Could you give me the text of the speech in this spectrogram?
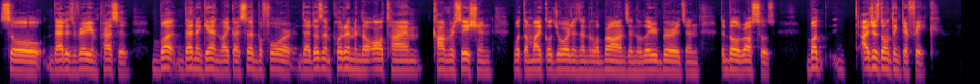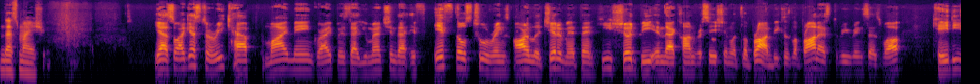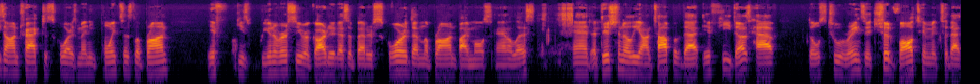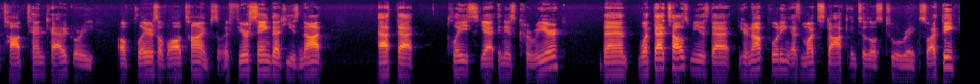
So that is very impressive. But then again, like I said before, that doesn't put him in the all time conversation with the Michael Jordans and the LeBrons and the Larry Birds and the Bill Russells. But I just don't think they're fake. That's my issue. Yeah, so I guess to recap, my main gripe is that you mentioned that if if those two rings are legitimate, then he should be in that conversation with LeBron because LeBron has three rings as well. KD's on track to score as many points as LeBron if he's universally regarded as a better scorer than LeBron by most analysts. And additionally, on top of that, if he does have those two rings, it should vault him into that top 10 category of players of all time. So if you're saying that he's not at that place yet in his career, then what that tells me is that you're not putting as much stock into those two rings. So I think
